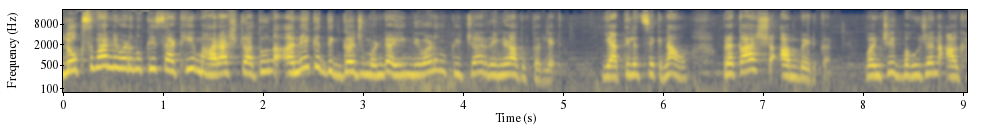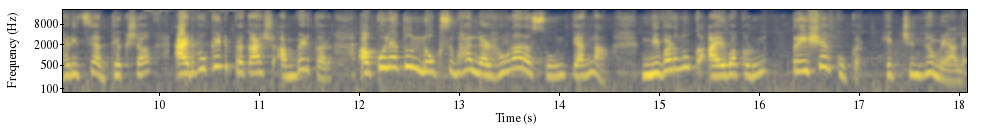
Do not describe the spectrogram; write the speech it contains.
लोकसभा निवडणुकीसाठी महाराष्ट्रातून अनेक दिग्गज मंडळी निवडणुकीच्या रिंगणात उतरलेत. यातीलच एक नाव प्रकाश आंबेडकर. वंचित बहुजन आघाडीचे अध्यक्ष ॲडव्होकेट प्रकाश आंबेडकर अकोल्यातून लोकसभा लढवणार असून त्यांना निवडणूक आयोगाकडून प्रेशर कुकर हे चिन्ह मिळालंय.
